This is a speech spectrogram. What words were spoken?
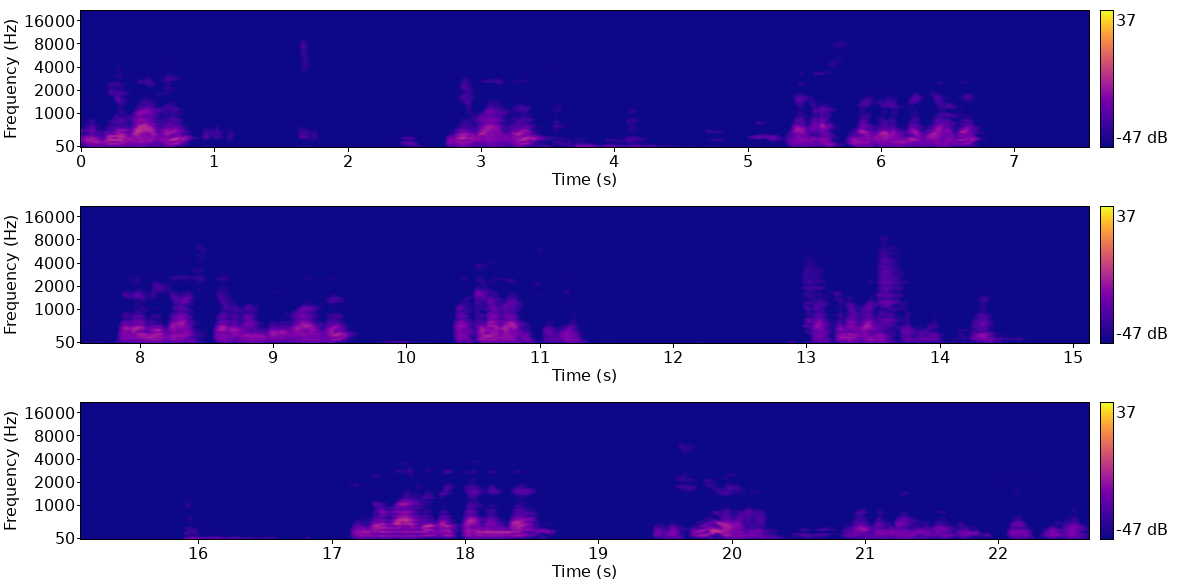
bir varlığın bir varlığın yani aslında görünmediği halde keremiyle aşikar olan bir varlığın farkına varmış oluyor. Farkına varmış oluyor. Ha. Şimdi o varlığı da kendinde bir düşünüyor yani. Buldum ben, buldum, düşünüyorum. Şimdi bu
